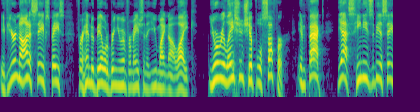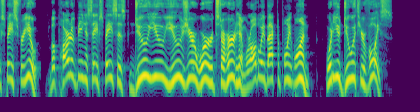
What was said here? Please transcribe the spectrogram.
if you're not a safe space for him to be able to bring you information that you might not like, your relationship will suffer. In fact, yes, he needs to be a safe space for you. But part of being a safe space is do you use your words to hurt him? We're all the way back to point one. What do you do with your voice?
